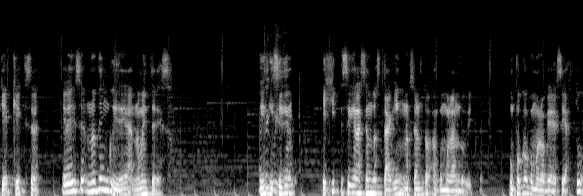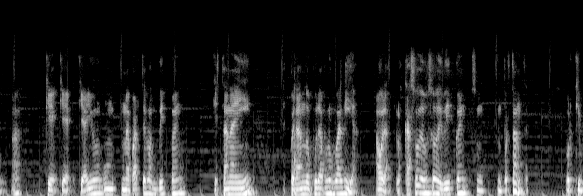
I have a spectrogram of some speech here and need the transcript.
¿Qué, Y le dice, no tengo idea, no me interesa. y, siguen, y, siguen haciendo stacking, no siendo acumulando Bitcoin. Un poco como lo que decías tú, ¿ah? que, que, hay una parte de los Bitcoin que están ahí esperando pura plusvalía. Ahora, los casos de uso de Bitcoin son importantes, porque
